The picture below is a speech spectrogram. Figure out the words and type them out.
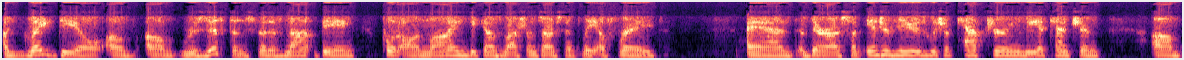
a great deal of, of resistance that is not being put online because Russians are simply afraid. And there are some interviews which are capturing the attention um,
